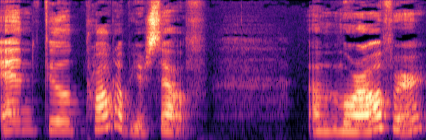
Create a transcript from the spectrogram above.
and feel proud of yourself. Um, moreover,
